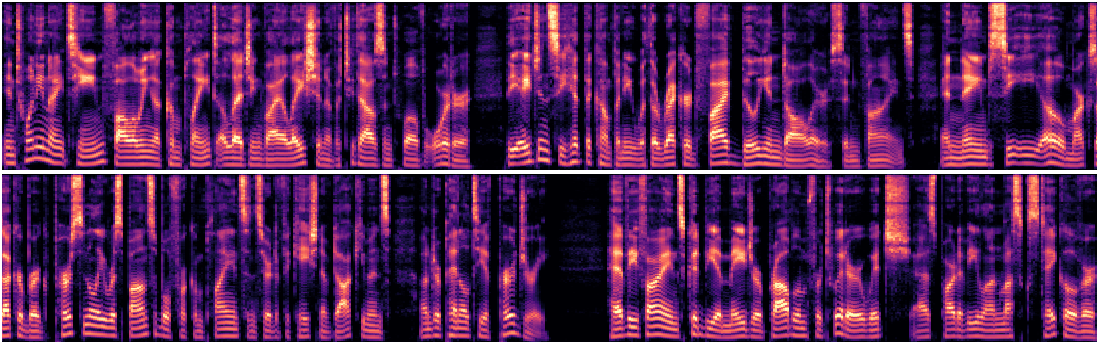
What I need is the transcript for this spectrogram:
In 2019, following a complaint alleging violation of a 2012 order, the agency hit the company with a record $5 billion in fines and named CEO Mark Zuckerberg personally responsible for compliance and certification of documents under penalty of perjury. Heavy fines could be a major problem for Twitter, which, as part of Elon Musk's takeover,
